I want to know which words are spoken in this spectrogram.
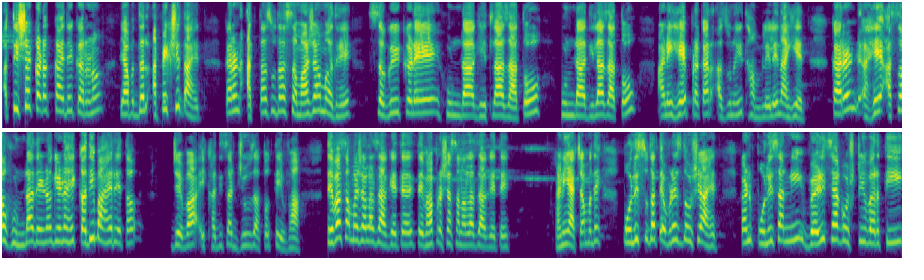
अतिशय कडक कायदे करणं याबद्दल अपेक्षित आहेत. कारण आता सुद्धा समाजामध्ये सगळीकडे हुंडा घेतला जातो हुंडा दिला जातो आणि हे प्रकार अजूनही थांबलेले नाहीयेत. कारण हे असं हुंडा देणं घेणं हे कधी बाहेर येतं? जेव्हा एखादीचा जीव जातो तेव्हा. तेव्हा समाजाला जाग येते तेव्हा प्रशासनाला जाग येते. आणि याच्यामध्ये पोलीस सुद्धा तेवढेच दोषी आहेत. कारण पोलिसांनी वेळीच ह्या गोष्टीवरती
